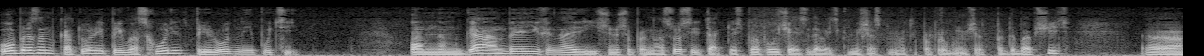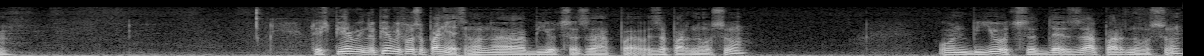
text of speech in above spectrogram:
образом, который превосходит природные пути – אמנם גם באופן הראשון, שפרנסתו и так. То есть, получается, давайте мы сейчас вот, попробуем сейчас подобобщить. А, то есть, первый, ну, первый способ понятен. Он бьется за, за парносу. Он бьется да, за парносу.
